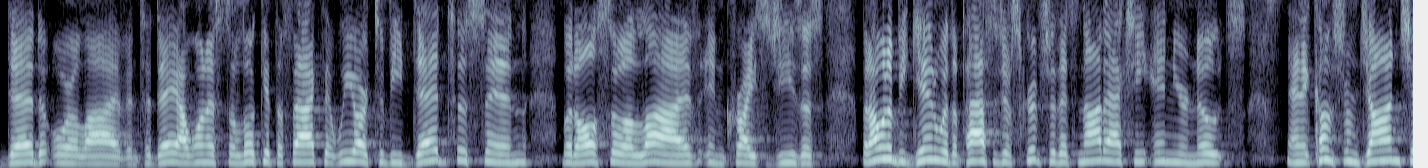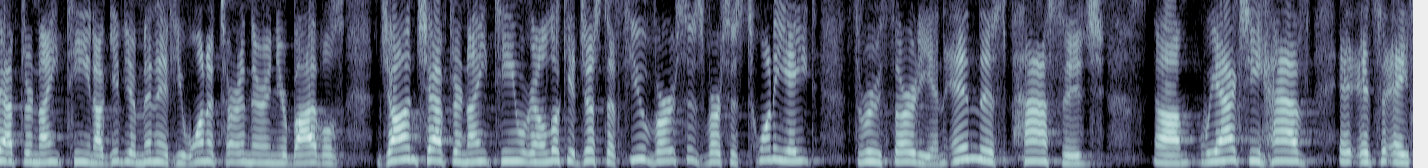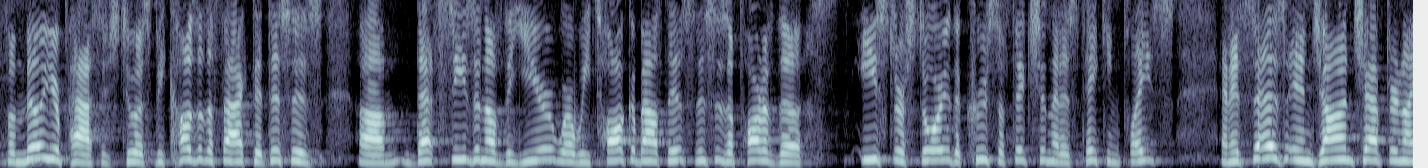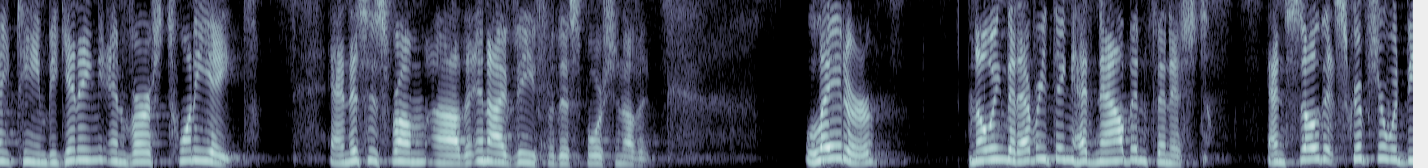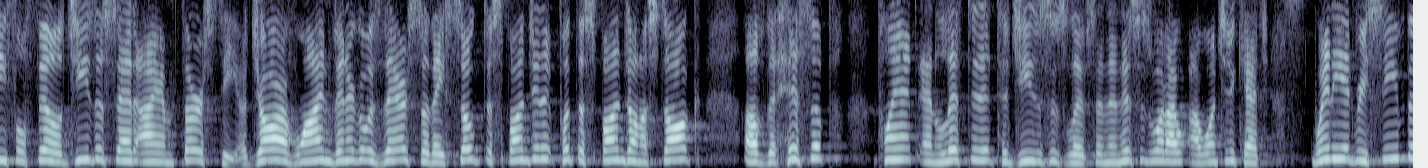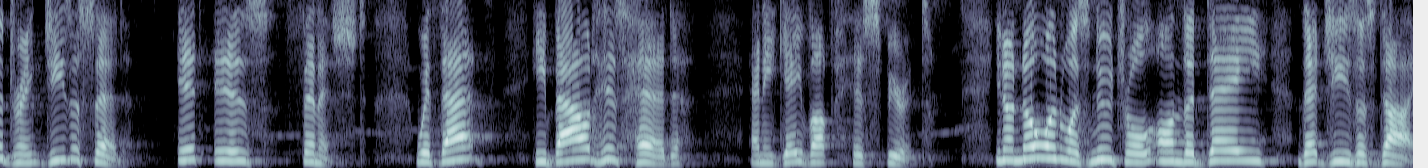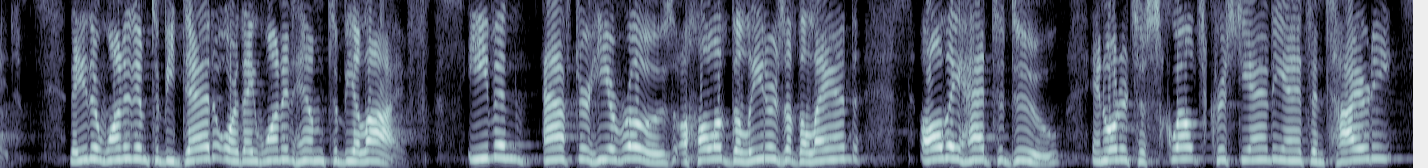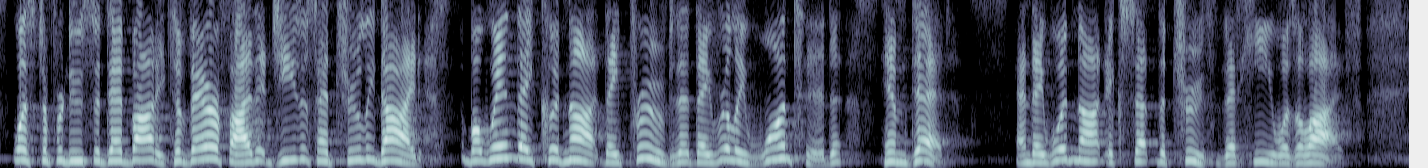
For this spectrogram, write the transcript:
dead or alive. And today I want us to look at the fact that we are to be dead to sin, but also alive in Christ Jesus. But I want to begin with a passage of scripture that's not actually in your notes. And it comes from John chapter 19. I'll give you a minute if you want to turn there in your Bibles. John chapter 19, we're going to look at just a few verses, verses 28 through 30. And in this passage, um, we actually have, it's a familiar passage to us because of the fact that this is um, that season of the year where we talk about this. This is a part of the Easter story, the crucifixion that is taking place. And it says in John chapter 19, beginning in verse 28, and this is from uh, the NIV for this portion of it. Later, knowing that everything had now been finished, and so that scripture would be fulfilled, Jesus said, I am thirsty. A jar of wine vinegar was there, so they soaked a sponge in it, put the sponge on a stalk of the hyssop plant, and lifted it to Jesus' lips. And then this is what I, I want you to catch. When he had received the drink, Jesus said, It is finished. With that, he bowed his head and he gave up his spirit. You know, no one was neutral on the day that Jesus died. They either wanted him to be dead or they wanted him to be alive. Even after he arose, all of the leaders of the land, all they had to do in order to squelch Christianity in its entirety was to produce a dead body, to verify that Jesus had truly died. But when they could not, they proved that they really wanted him dead and they would not accept the truth that he was alive.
